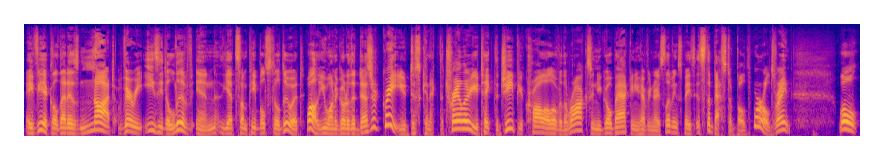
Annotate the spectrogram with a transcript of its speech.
a vehicle that is not very easy to live in, yet some people still do it. Well, you want to go to the desert? Great. You disconnect the trailer, you take the Jeep, you crawl all over the rocks, and you go back and you have your nice living space. It's the best of both worlds, right? Well,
